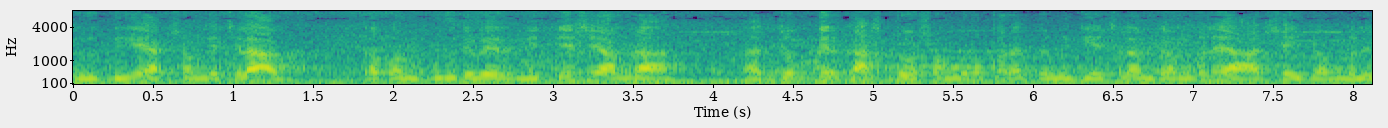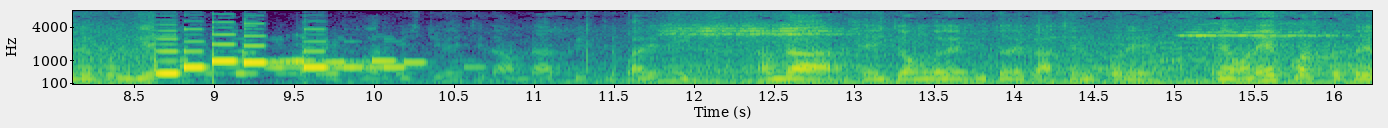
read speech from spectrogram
গুরুগৃহে একসঙ্গে ছিলাম, তখন গুরুদেবের নির্দেশে আমরা যজ্ঞের কাষ্ঠ সংগ্রহ করার জন্য গিয়েছিলাম জঙ্গলে, আর সেই জঙ্গলে যখন গিয়ে ফিরতে পারিনি। আমরা সেই জঙ্গলের ভিতরে, গাছের উপরে অনেক কষ্ট করে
